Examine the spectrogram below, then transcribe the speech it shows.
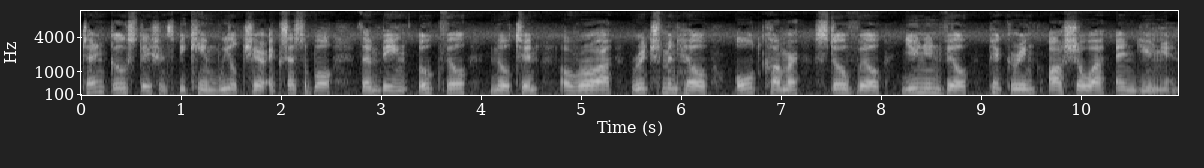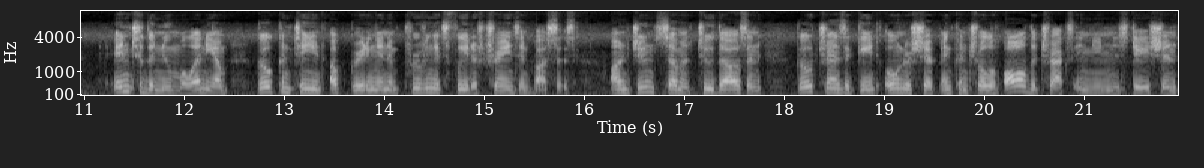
10 GO stations became wheelchair accessible, them being Oakville, Milton, Aurora, Richmond Hill, Old Cummer, Stouffville, Unionville, Pickering, Oshawa, and Union. Into the new millennium, GO continued upgrading and improving its fleet of trains and buses. On June 7, 2000, GO Transit gained ownership and control of all the tracks in Union Station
